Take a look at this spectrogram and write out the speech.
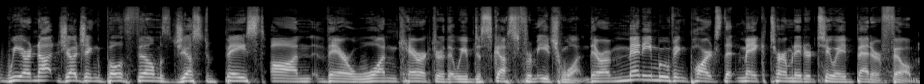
We are not judging both films just based on their one character that we've discussed from each one. There are many moving parts that make Terminator 2 a better film.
